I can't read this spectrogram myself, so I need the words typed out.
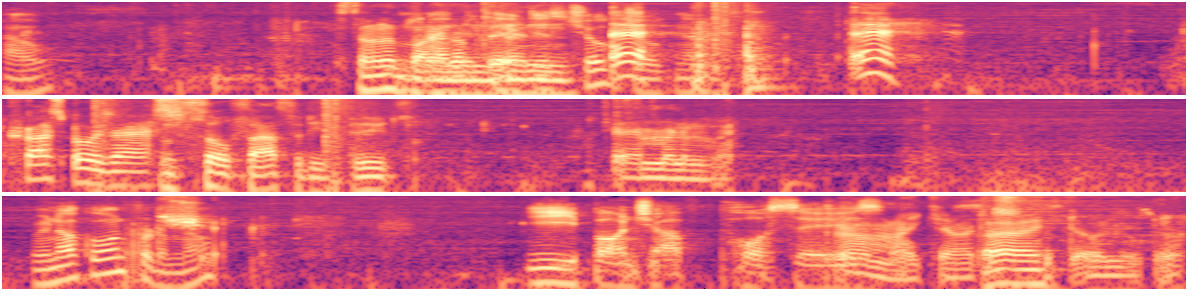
How? stone of I'm gonna binding. take And this chug Eh. jug now. Eh! Crossbow his I'm so fast with these boots. Okay, I'm running away. We're not going for Oh, them now. shit. Ye bunch of pussies. Oh my god, Bye. this is done as well.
